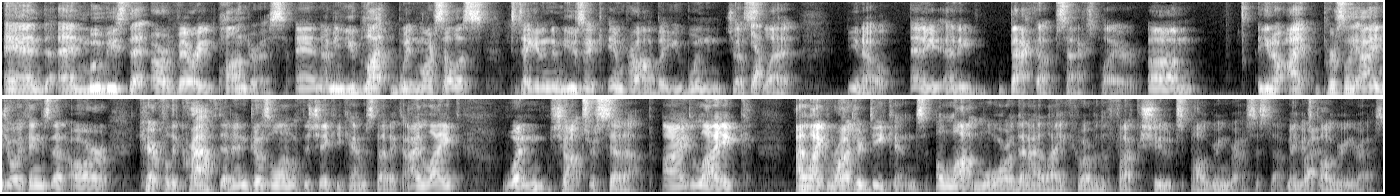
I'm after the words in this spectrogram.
and and movies that are very ponderous. And I mean, you'd let Wynton Marsalis to take it into music improv, but you wouldn't just Yeah. let you know any any backup sax player. Um, you know, I personally I enjoy things that are carefully crafted and it goes along with the shaky cam aesthetic. I like when shots are set up. I like I like Roger Deakins a lot more than I like whoever the fuck shoots Paul Greengrass's stuff. Maybe it's Right. Paul Greengrass.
